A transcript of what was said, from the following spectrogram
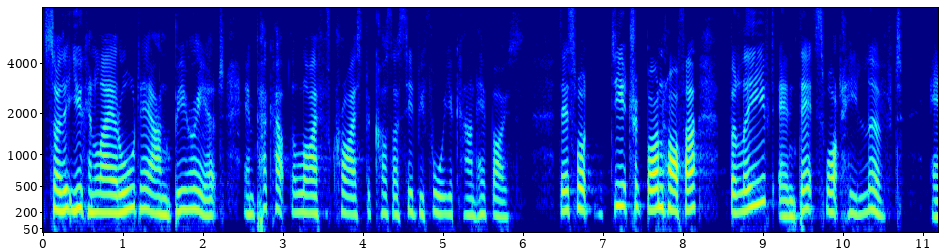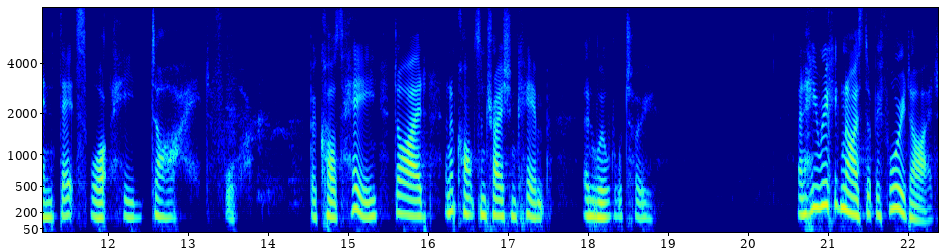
so that you can lay it all down, bury it, and pick up the life of Christ because I said before you can't have both. That's what Dietrich Bonhoeffer believed, and that's what he lived, and that's what he died for. because he died in a concentration camp in World War II. And he recognized it before he died.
